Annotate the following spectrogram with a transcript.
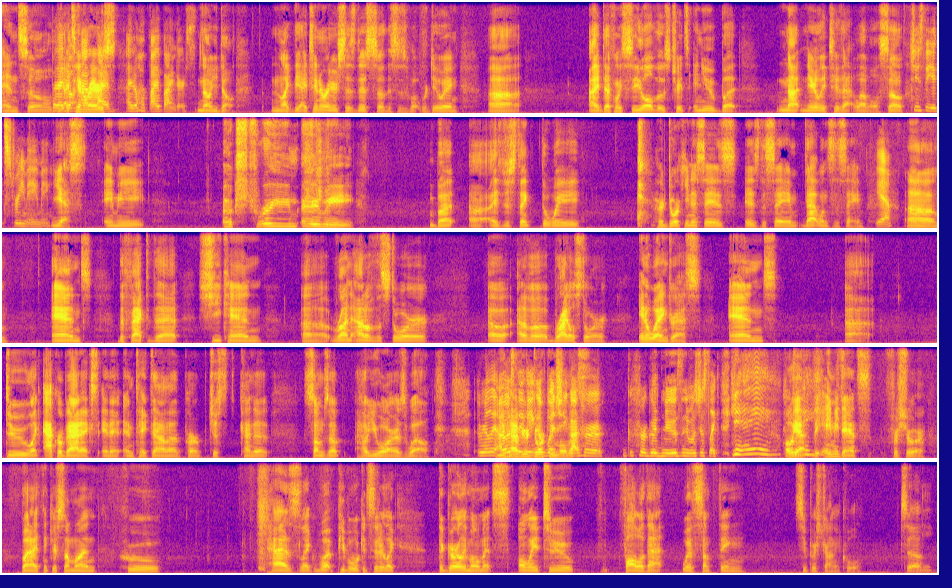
and so But the I don't have itineraries. five. I don't have five binders. No, you don't. And like the itinerary says this, so this is what we're doing. Uh, I definitely see all those traits in you, but not nearly to that level. So She's the extreme Amy. yes, Amy, extreme Amy. but uh, I just think the way her dorkiness is is the same. That one's the same Yeah. um, and the fact that she can uh, run out of the store, uh, out of a bridal store, in a wedding dress, and uh, do like acrobatics in it and take down a perp just kind of sums up how you are as well. Really, You I was thinking of when she got her her good news, and it was just like, yay! Oh yeah, yay." the Amy dance for sure. But I think you're someone who has like what people would consider like the girly moments, only to follow that with something super strong and cool. So,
